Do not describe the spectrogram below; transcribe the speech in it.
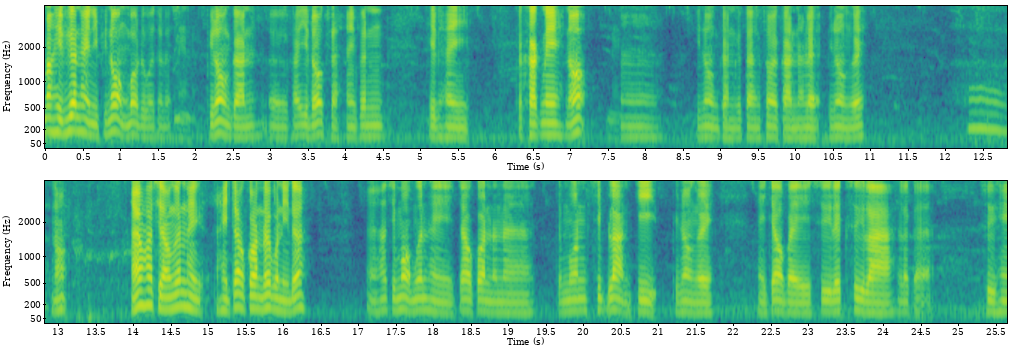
มาเฮ็ดเทือนให้นี่พี่น้องบ่หรือว่าจังได๋ๆแม่นแหละพี่น้องกันเออใครจะดอกซะให้เพิ่นเฮ็ดให้คักๆแน่เนาะแม่นอ่า พี่น้องกันก็ต่างช่วยกันนั่นแหละพี่น้องเอ้ยเนาะเอาเฮาสิเอาเงินให้ให้เจ้าก่อนเด้อบัดนี้เด้อเออเฮาสิมอบเงินให้เจ้าก่อนนั่นนะจำนวน10ล้านกีบพี่น้องเอ้ยให้เจ้าไปซื้อเล็กซื้อลาแล้วก็ซื้อแห่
